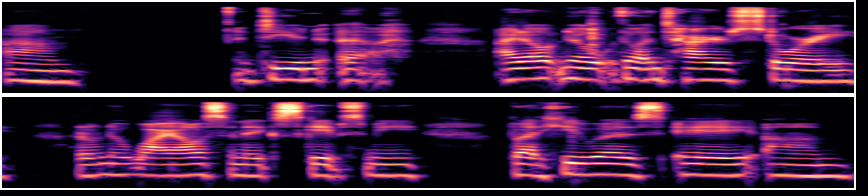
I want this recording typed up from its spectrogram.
Um, do you? Uh, I don't know the entire story. I don't know why Allison escapes me, but he was a um,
